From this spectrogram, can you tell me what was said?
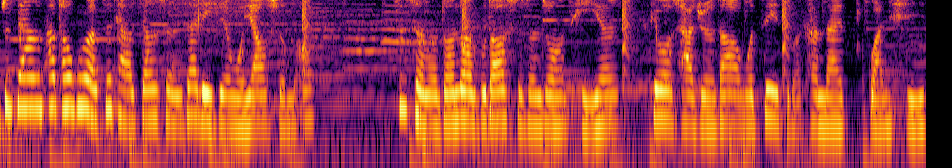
就这样，他透过了这条缰绳在理解我要什么。这整个短短不到十分钟的体验，给我察觉到我自己怎么看待关系，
